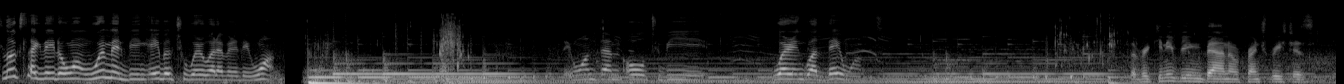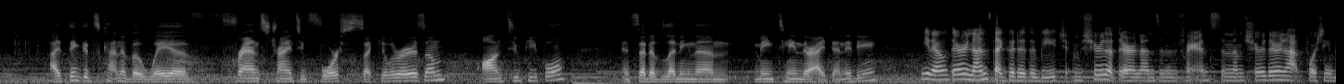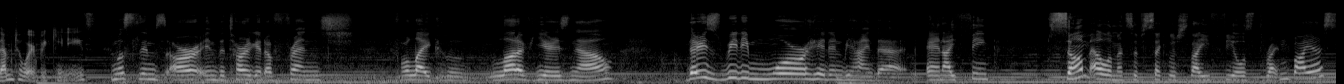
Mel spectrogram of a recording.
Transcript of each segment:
it looks like they don't want women being able to wear whatever they want. They want them all to be wearing what they want. The bikini being banned on French beaches, I think it's kind of a way of France trying to force secularism onto people instead of letting them maintain their identity. You know, there are nuns that go to the beach. I'm sure that there are nuns in France, and I'm sure they're not forcing them to wear bikinis. Muslims are in the target of French for like a lot of years now. There is really more hidden behind that. And I think some elements of secular society feels threatened by us.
